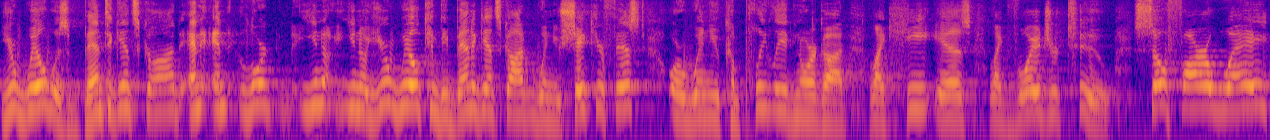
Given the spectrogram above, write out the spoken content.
your will was bent against God. And, and Lord, you know, you know, your will can be bent against God when you shake your fist or when you completely ignore God, like He is, like Voyager 2, so far away,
